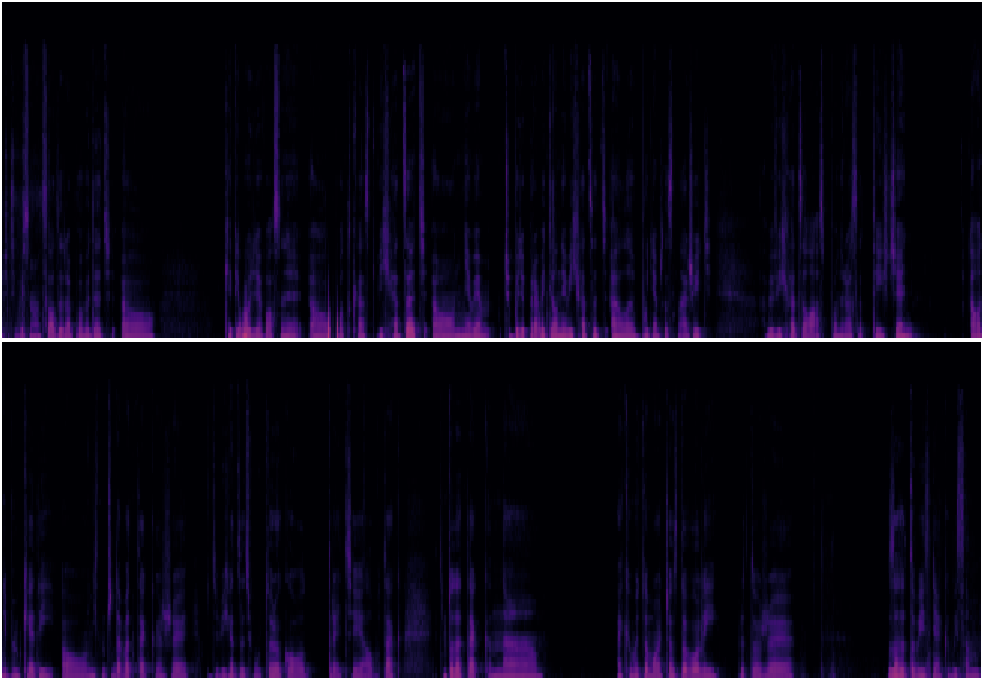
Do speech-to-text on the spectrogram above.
Ešte by som chcela teda povedať, o, kedy bude vlastne o, podcast vychádzať. O, neviem, či bude pravidelne vychádzať, ale budem sa snažiť, aby vychádzala aspoň raz za týždeň ale neviem kedy. O, nechcem to dávať tak, že bude vychádzať v útorok o tretej alebo tak. Chcem to dať tak na... Ako mi to môj čas dovolí, pretože zase to význe, ako by som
